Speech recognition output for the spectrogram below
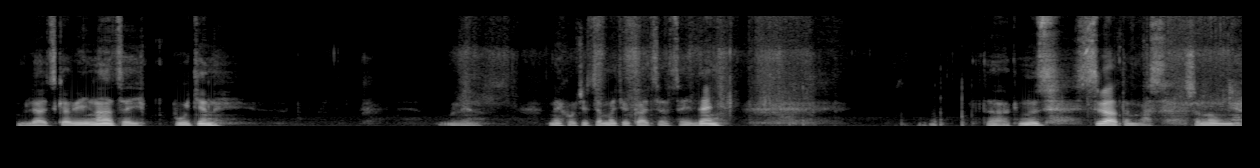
блядська війна, цей Путін. Блін, не хочеться матюкатися в цей день. Так, ну з святом вас, шановні.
